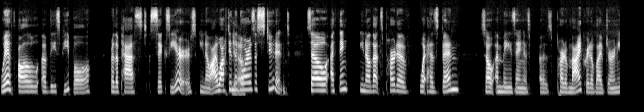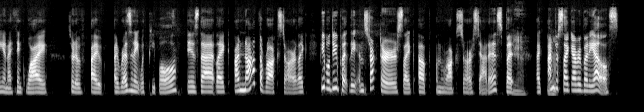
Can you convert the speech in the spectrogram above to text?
with all of these people for the past six years. You know, I walked in the door as a student. So I think, you know, that's part of what has been so amazing as, as part of my creative life journey. And I think why sort of I, I resonate with people is that like I'm not the rock star. Like people do put the instructors like up on the rock star status, but yeah, like I'm Mhm. just like everybody else.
